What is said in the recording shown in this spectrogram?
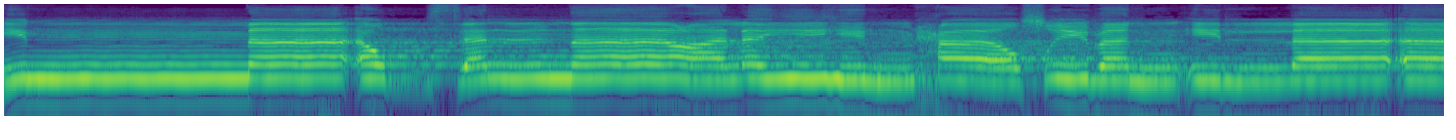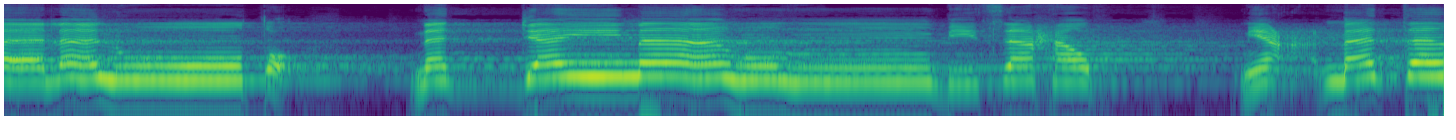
إنا أرسلنا عليهم حاصبا إلا آل لوط نجيناهم بسحر نعمة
